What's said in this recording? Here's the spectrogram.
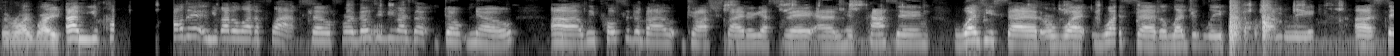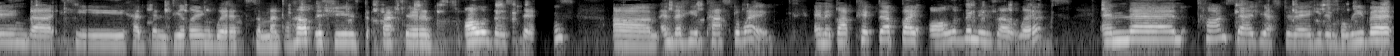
the right way. Um, you called it, and you got a lot of flack. So for those of you guys that don't know, uh, we posted about Josh Seiter yesterday and his passing, what he said or what was said allegedly by the family, uh, saying that he had been dealing with some mental health issues, depression, all of those things, um, and that he had passed away. And it got picked up by all of the news outlets. And then Tom said yesterday he didn't believe it.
